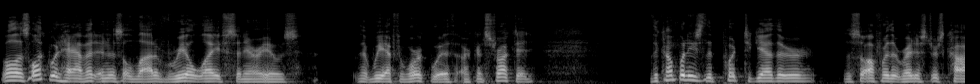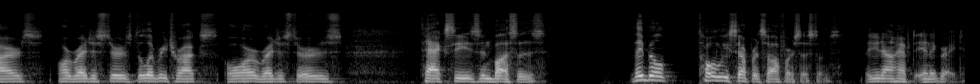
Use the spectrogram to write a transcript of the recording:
Well, as luck would have it, and as a lot of real life scenarios that we have to work with are constructed, the companies that put together the software that registers cars or registers delivery trucks or registers taxis and buses, they built totally separate software systems that you now have to integrate.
